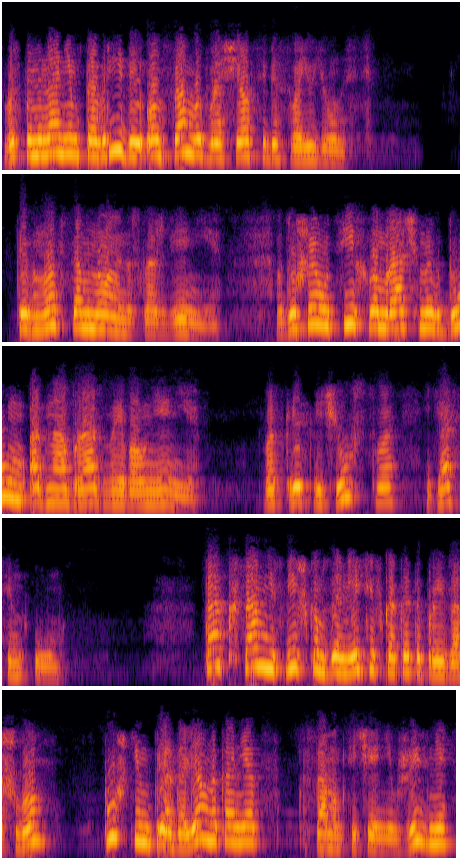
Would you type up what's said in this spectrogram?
воспоминанием Тавриды он сам возвращал себе свою юность. «Ты вновь со мною, наслаждение», в душе утихло мрачных дум однообразное волнение. Воскресли чувства, ясен ум. Так, сам не слишком заметив, как это произошло, Пушкин преодолел, наконец, самым течением жизни,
